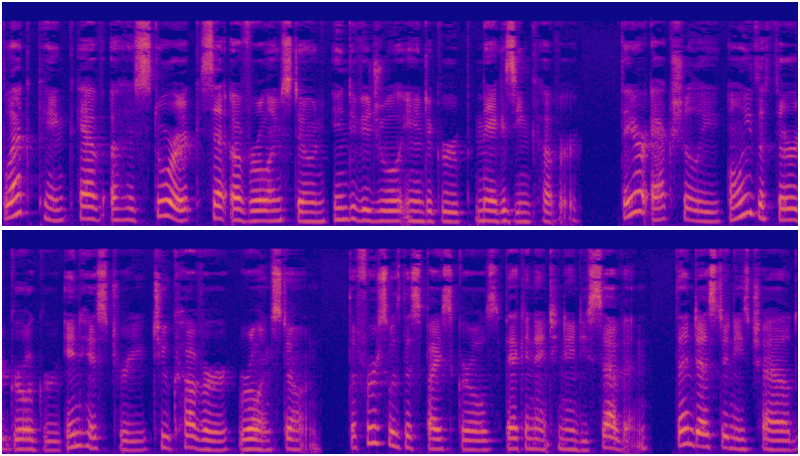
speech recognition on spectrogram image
Blackpink have a historic set of Rolling Stone individual and a group magazine cover. They are actually only the third girl group in history to cover Rolling Stone. The first was the Spice Girls back in 1997, then Destiny's Child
